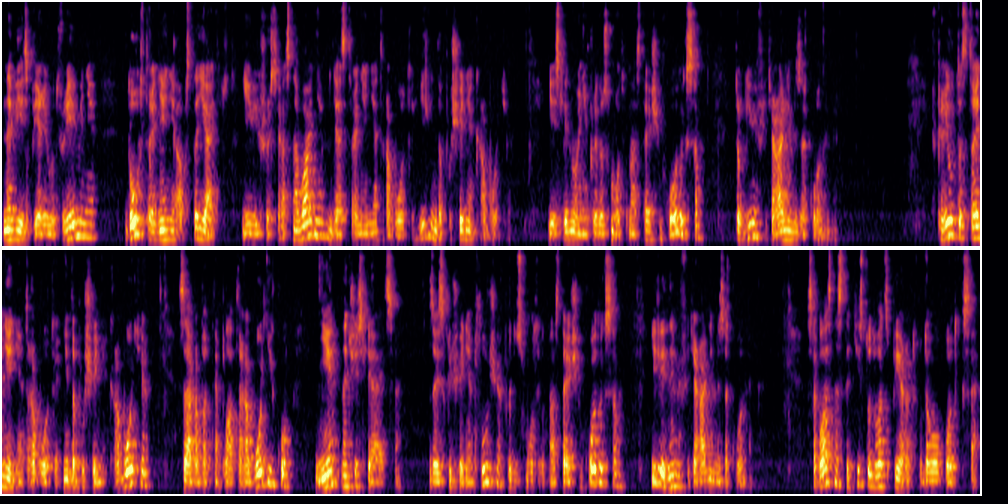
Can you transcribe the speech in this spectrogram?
на весь период времени до устранения обстоятельств, явившихся основанием для отстранения от работы или недопущения к работе, если иное не предусмотрено настоящим кодексом другими федеральными законами. В период отстранения от работы, недопущения к работе, заработная плата работнику не начисляется, за исключением случаев, предусмотренных настоящим кодексом или иными федеральными законами. Согласно статье 121 Трудового кодекса,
